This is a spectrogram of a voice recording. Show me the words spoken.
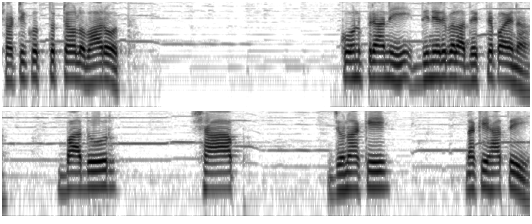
সঠিক উত্তরটা হলো ভারত। কোন প্রাণী দিনের বেলা দেখতে পায় না? বাদুর, সাপ, জোনাকি নাকি হাতি?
